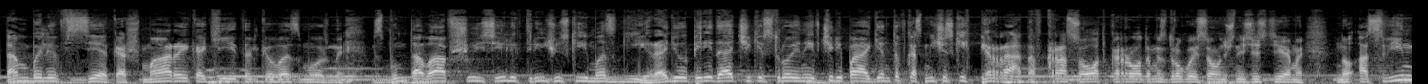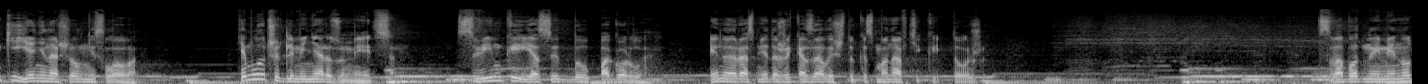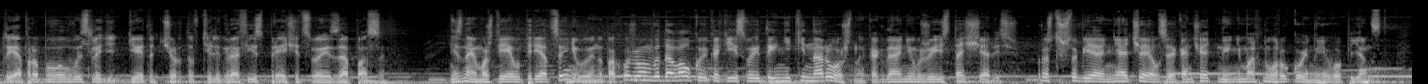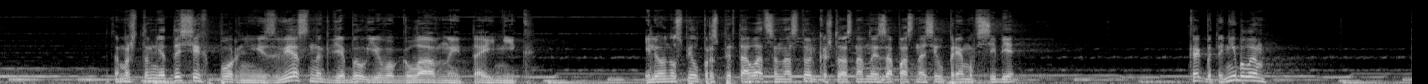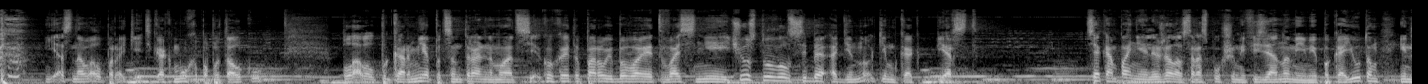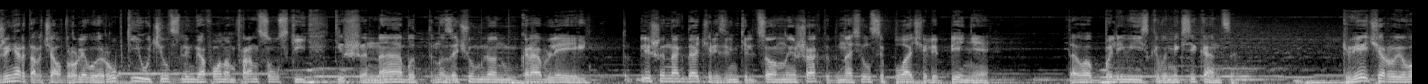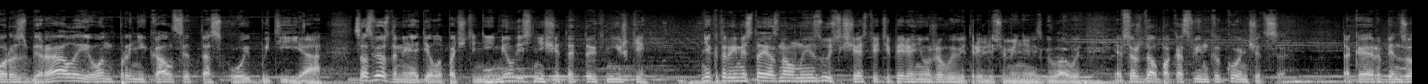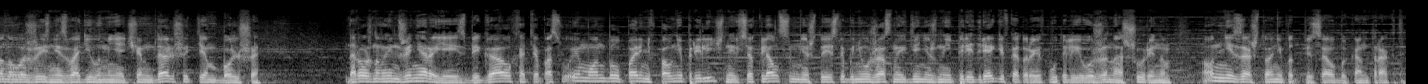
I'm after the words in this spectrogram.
Там были все кошмары, какие только возможны. Взбунтовавшиеся электрические мозги, радиопередатчики, встроенные в черепа агентов космических пиратов, красотка родом из другой солнечной системы. Но о свинке я не нашел ни слова. Тем лучше для меня, разумеется. Свинкой я сыт был по горло. Иной раз мне даже казалось, что космонавтикой тоже. В свободные минуты я пробовал выследить, где этот чертов телеграфист прячет свои запасы. Не знаю, может, я его переоцениваю, но, похоже, он выдавал кое-какие свои тайники нарочно, когда они уже истощались. Просто чтобы я не отчаялся окончательно и не махнул рукой на его пьянство. Потому что мне до сих пор неизвестно, где был его главный тайник. Или он успел проспиртоваться настолько, что основной запас носил прямо в себе. Как бы то ни было, Я сновал по ракете, как муха по потолку, плавал по корме, по центральному отсеку, как это порой бывает во сне, и чувствовал себя одиноким, как перст. Вся компания лежала с распухшими физиономиями по каютам, инженер торчал в рулевой рубке и учил с лингофоном французский. Тишина, будто на зачумленном корабле. Тут лишь иногда через вентиляционные шахты доносился плач или пение того боливийского мексиканца. К вечеру его разбирало, и он проникался тоской бытия. Со звездами я дела почти не имел, если не считать той книжки. Некоторые места я знал наизусть, к счастью, теперь они уже выветрились у меня из головы. Я все ждал, пока свинка кончится. Такая Робинзонова жизнь изводила меня чем дальше, тем больше. Дорожного инженера я избегал, хотя по-своему он был парень вполне приличный и все клялся мне, что если бы не ужасные денежные передряги, в которые впутали его жена с Шурином, он ни за что не подписал бы контракт.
